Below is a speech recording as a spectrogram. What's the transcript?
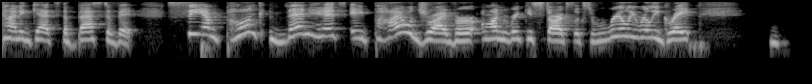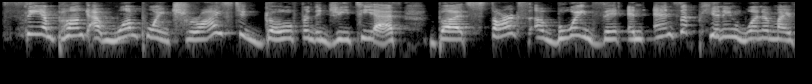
kind of gets the best of it. CM Punk then hits a pile driver on Ricky Starks, looks really, really great. CM Punk at one point tries to go for the GTS, but Starks avoids it and ends up hitting one of my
